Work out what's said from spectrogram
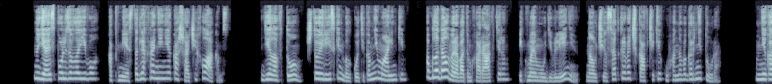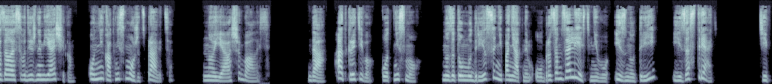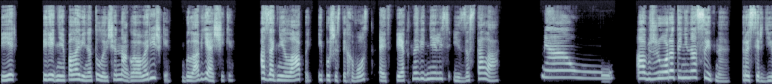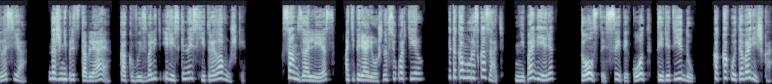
но я использовала его как место для хранения кошачьих лакомств. Дело в том, что Ирискин был котиком не маленьким, обладал вороватым характером и, к моему удивлению, научился открывать шкафчики кухонного гарнитура. Мне казалось, с выдвижным ящиком он никак не сможет справиться. Но я ошибалась. Да, открыть его кот не смог, но зато умудрился непонятным образом залезть в него изнутри и застрять. Теперь передняя половина туловища наглого воришки была в ящике, а задние лапы и пушистый хвост эффектно виднелись из-за стола. «Мяу! Обжора ты ненасытная!» – рассердилась я, даже не представляя, как вызволить Ирискина из хитрой ловушки. «Сам залез, а теперь орешь на всю квартиру. Это кому рассказать? Не поверят. Толстый, сытый кот тырит еду, как какой-то воришка.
